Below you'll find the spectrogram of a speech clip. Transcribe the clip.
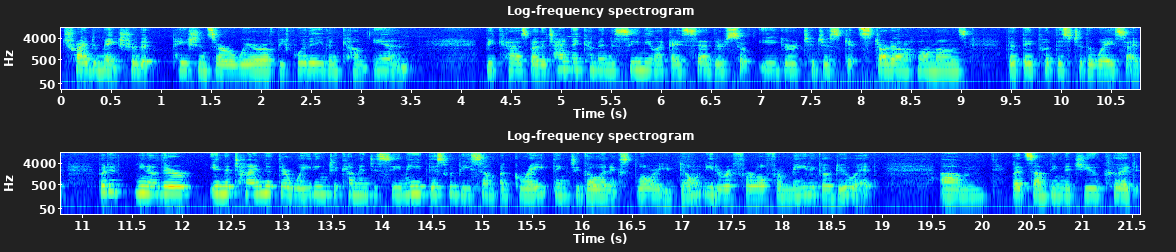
tried to make sure that patients are aware of before they even come in, because by the time they come in to see me, like I said, they're so eager to just get started on hormones that they put this to the wayside. But if you know they're in the time that they're waiting to come in to see me, this would be some a great thing to go and explore. You don't need a referral from me to go do it, um, but something that you could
